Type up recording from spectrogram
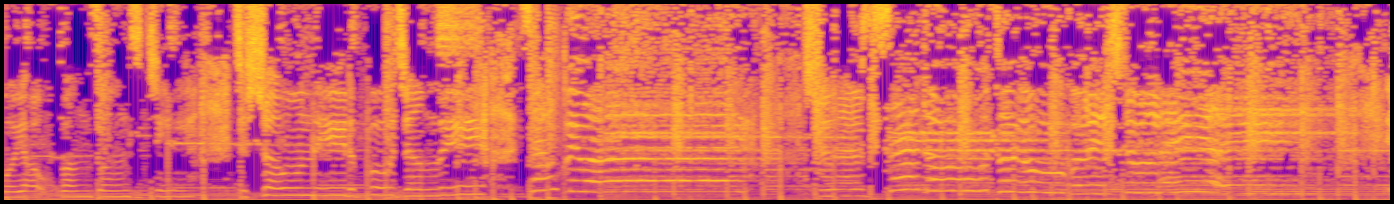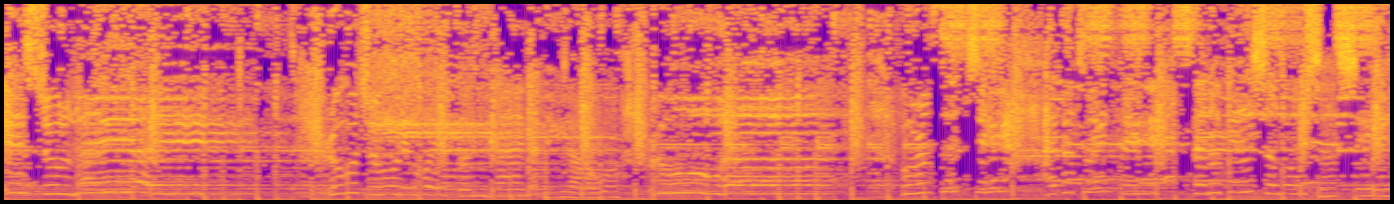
我要放纵自己，接受你的不讲理？才会问，Should I say no？see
